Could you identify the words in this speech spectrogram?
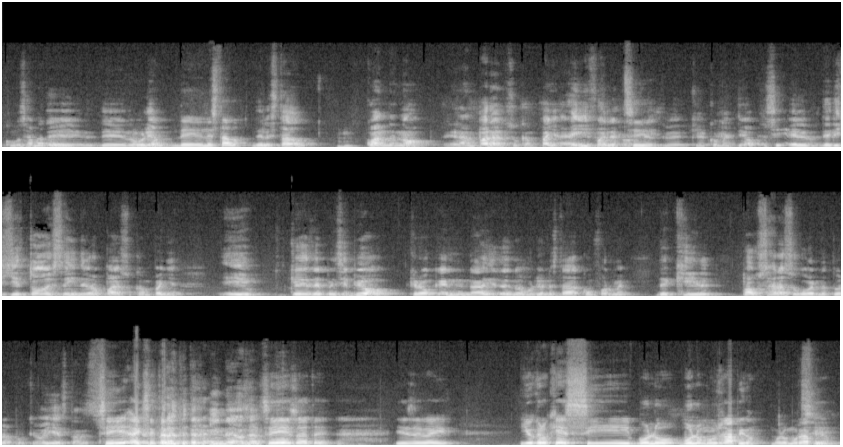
¿cómo se llama? de, de Nuevo León, Del Estado. del estado, cuando no, eran para su campaña. Ahí fue el error Sí. que, que cometió. Sí. El dirigir todo ese dinero para su campaña y que desde el principio creo que nadie de Nuevo León estaba conforme de que él pausara su gobernatura porque, oye, estás... Sí, exactamente. que termine, o sea. Sí, exacto. Y ese güey. Yo creo que sí voló, voló muy rápido. Voló muy rápido. Sí.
